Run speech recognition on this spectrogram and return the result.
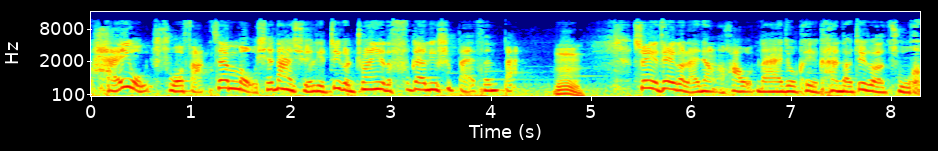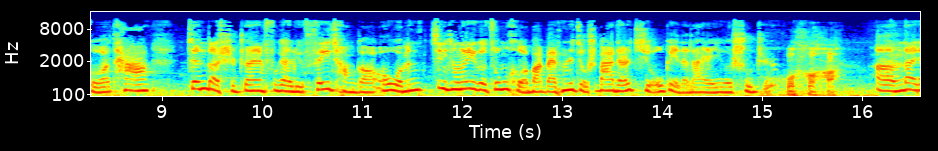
还有说法，在某些大学里，这个专业的覆盖率是百分百。嗯，所以这个来讲的话，我们大家就可以看到这个组合它真的是专业覆盖率非常高。哦，我们进行了一个综合吧，百分之九十八点九给了大家一个数值。哇，啊、那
